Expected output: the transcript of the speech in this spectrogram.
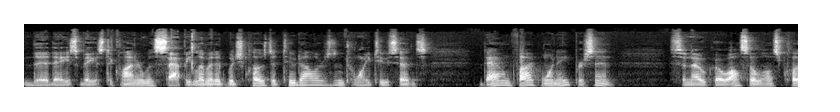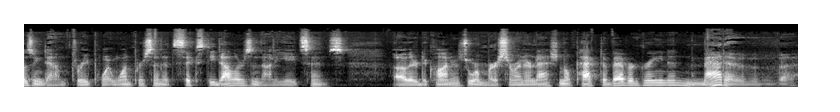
The day's biggest decliner was Sappi Limited, which closed at $2.22, down 5.8%. Sonoco also lost closing down 3.1% at $60.98. Other decliners were Mercer International, Pactiv Evergreen, and Mativ.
